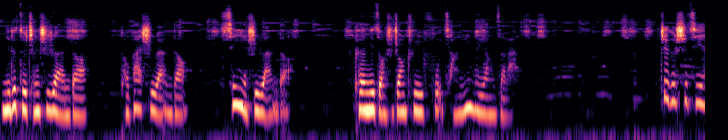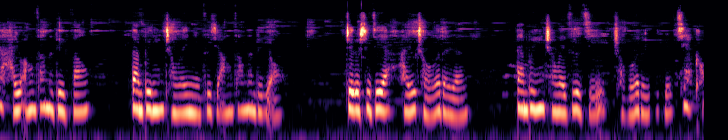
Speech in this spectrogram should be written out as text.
你的嘴唇是软的，头发是软的，心也是软的，可你总是装出一副强硬的样子来。这个世界还有肮脏的地方，但不应成为你自己肮脏的理由。这个世界还有丑恶的人。但不应成为自己丑恶的一个借口。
